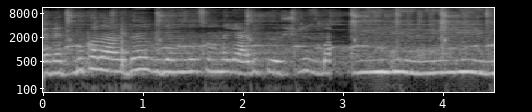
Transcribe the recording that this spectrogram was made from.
Evet bu kadar da videomuzun sonuna geldik. Görüşürüz. Bye.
